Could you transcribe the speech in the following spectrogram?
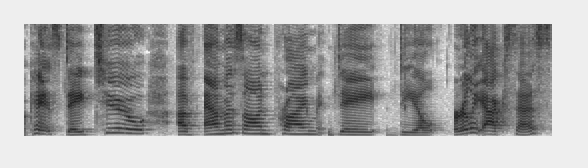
Okay, it's day two of Amazon Prime Day Deal Early Access,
